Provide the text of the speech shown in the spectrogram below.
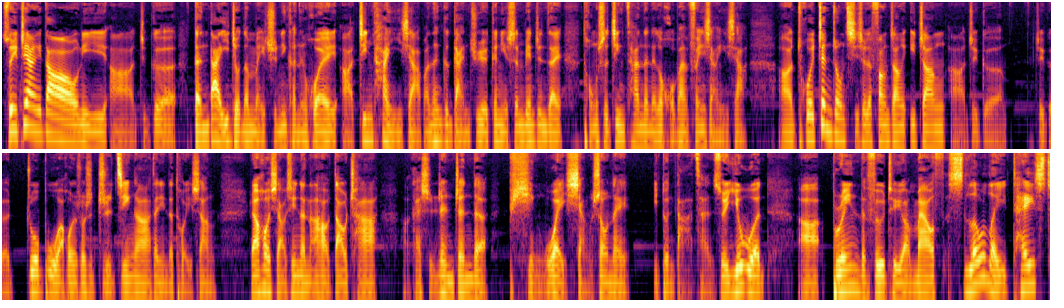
所以这样一道你啊，这个等待已久的美食，你可能会啊惊叹一下，把那个感觉跟你身边正在同时进餐的那个伙伴分享一下，啊，会郑重其事的放张一张啊这个这个桌布啊，或者说是纸巾啊，在你的腿上，然后小心的拿好刀叉。啊，开始认真的品味、享受那一顿大餐。所以，you would 啊、，bring the food to your mouth slowly, taste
